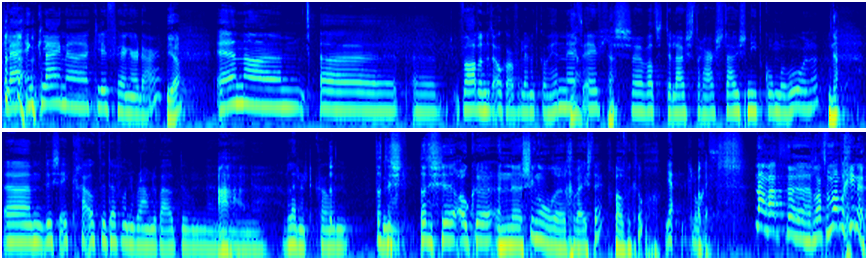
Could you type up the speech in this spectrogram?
klein, een kleine cliffhanger daar. Ja? En uh, uh, we hadden het ook over Leonard Cohen net ja, eventjes. Ja. wat de luisteraars thuis niet konden horen. Ja. Um, dus ik ga ook de Devil in the Roundabout doen. ah. Mijn, Leonard Cohen. Dat, dat is Dat is eh, ook eh, een eh, single geweest, hè? geloof ik toch? Ja, klopt. Oké. Nou, laat, laten we maar beginnen.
